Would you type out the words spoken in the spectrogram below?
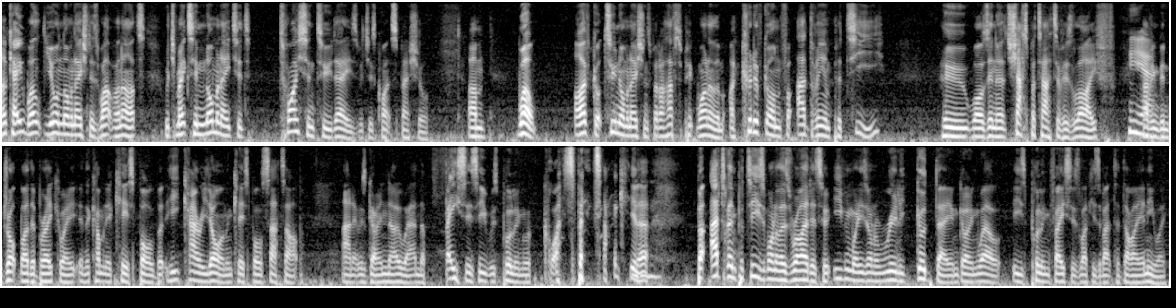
Okay, well, your nomination is Wout van Aert, which makes him nominated twice in two days, which is quite special. Um, well, I've got two nominations, but I'll have to pick one of them. I could have gone for Adrien Petit, who was in a chasse patate of his life, Yeah. having been dropped by the breakaway in the company of Kees Bol, but he carried on and Kees Bol sat up, and it was going nowhere, and the faces he was pulling were quite spectacular. But Adrien Petit is one of those riders who, even when he's on a really good day and going well, he's pulling faces like he's about to die anyway.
